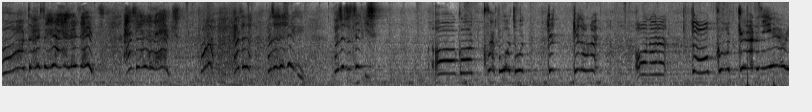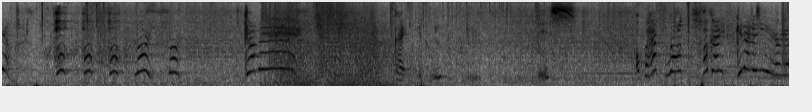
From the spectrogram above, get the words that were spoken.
Oh, there's the elephants! There's the elephants! Oh, there's the, there's the thingy! There's the thingies! Oh god, grab onto it! Get, get on it! Oh no, no! The area! Oh, oh, oh, no, no! Come here! Okay, this... Oh, perhaps not! Okay, get out of the area!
